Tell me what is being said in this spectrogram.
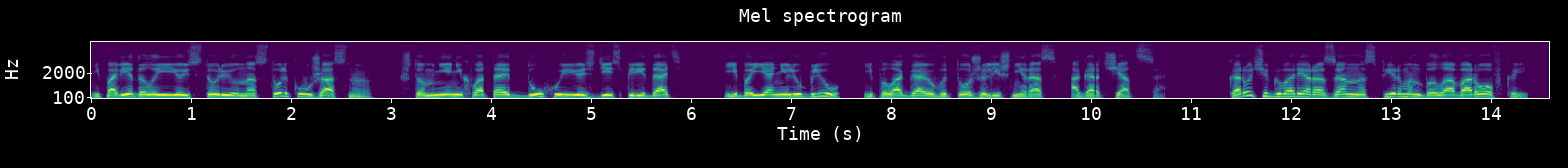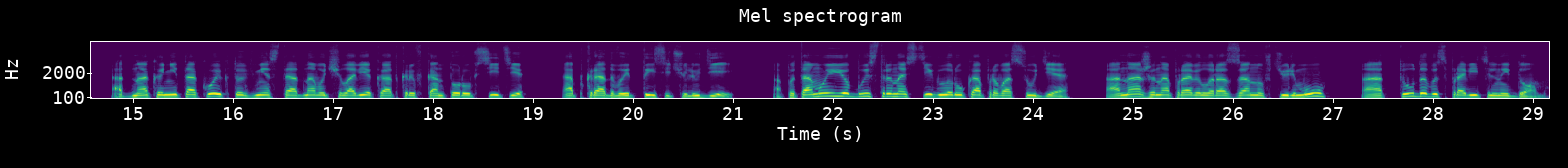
и поведала ее историю настолько ужасную, что мне не хватает духу ее здесь передать ибо я не люблю, и полагаю, вы тоже лишний раз огорчаться. Короче говоря, Розанна Спирман была воровкой, однако не такой, кто вместо одного человека, открыв контору в Сити, обкрадывает тысячу людей, а потому ее быстро настигла рука правосудия, она же направила Розанну в тюрьму, а оттуда в исправительный дом.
